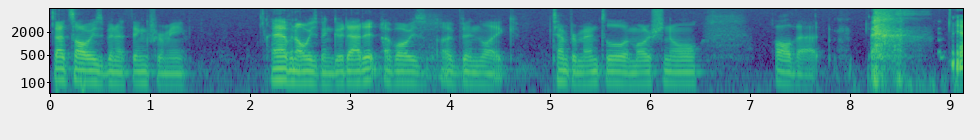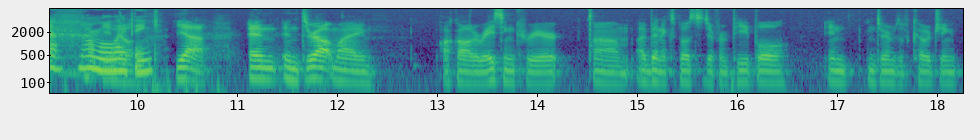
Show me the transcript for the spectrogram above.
That's always been a thing for me. I haven't always been good at it. I've always I've been like temperamental, emotional, all that. Yeah, normal, You I think. Yeah, and and throughout my, I'll call it a racing career, um, I've been exposed to different people in in terms of coaching,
